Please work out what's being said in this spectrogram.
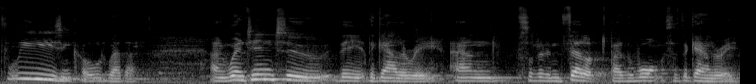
freezing cold weather and went into the, the gallery and sort of enveloped by the warmth of the gallery.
